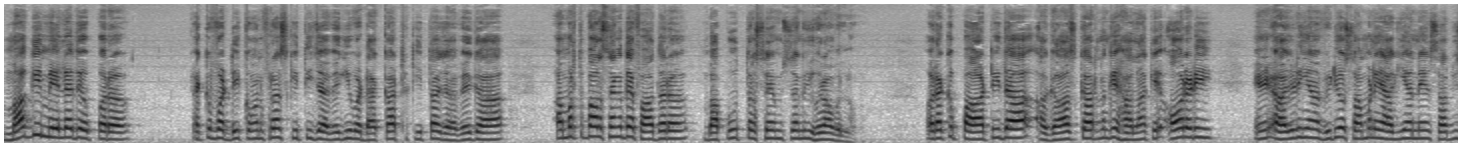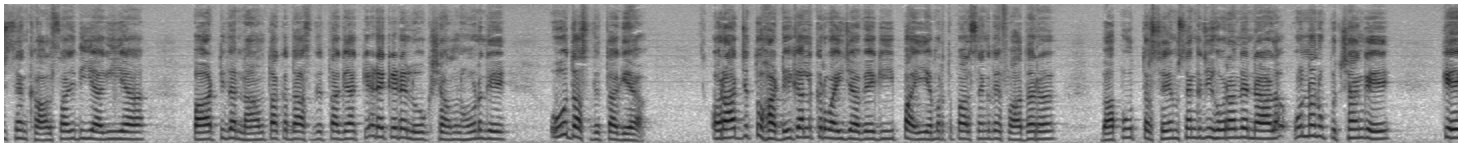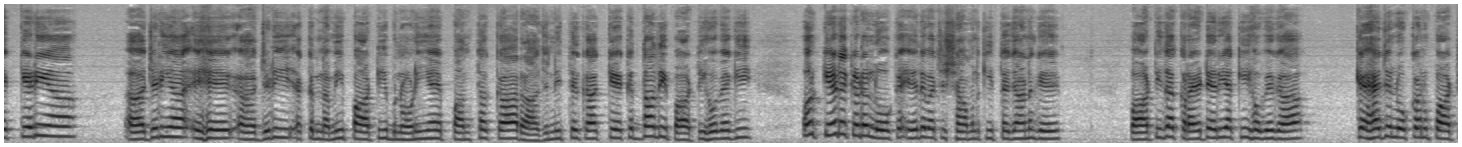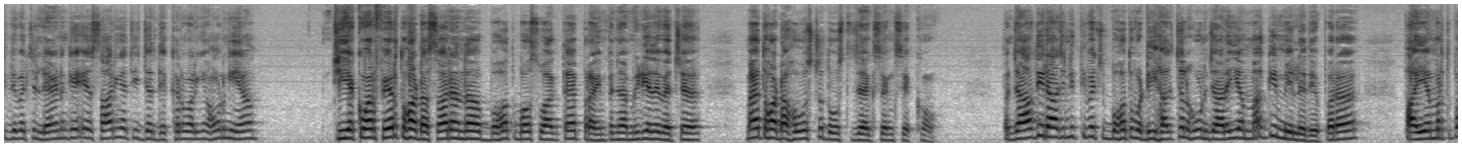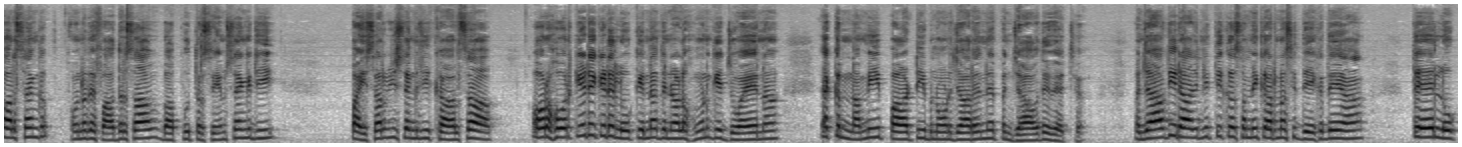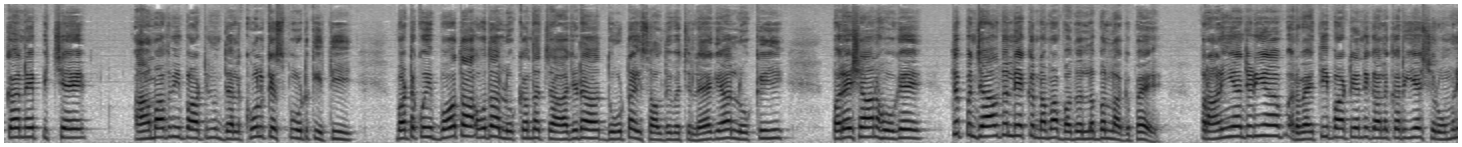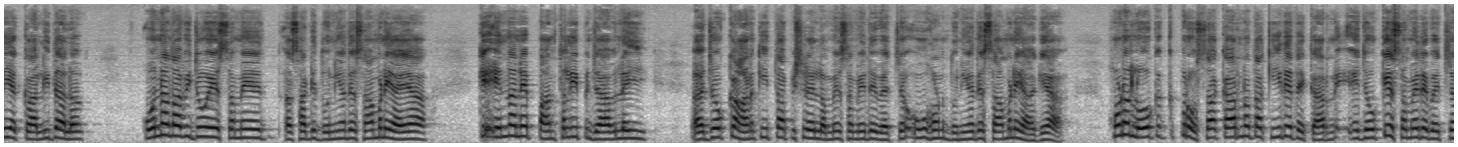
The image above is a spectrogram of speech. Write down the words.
ਮਾਘੀ ਮੇਲੇ ਦੇ ਉੱਪਰ ਇੱਕ ਵੱਡੀ ਕਾਨਫਰੰਸ ਕੀਤੀ ਜਾਵੇਗੀ, ਵੱਡਾ ਇਕੱਠ ਕੀਤਾ ਜਾਵੇਗਾ। ਅਮਰਤਪਾਲ ਸਿੰਘ ਦੇ ਫਾਦਰ ਬਾਪੂ ਤਰਸੇਮ ਸਿੰਘ ਜੀ ਹੋਰਾਂ ਵੱਲੋਂ। ਔਰ ਇੱਕ ਪਾਰਟੀ ਦਾ ਆਗਾਜ਼ ਕਰਨਗੇ, ਹਾਲਾਂਕਿ ਆਲਰੇਡੀ ਜਿਹੜੀਆਂ ਵੀਡੀਓ ਸਾਹਮਣੇ ਆ ਗਈਆਂ ਨੇ, ਸਰਬਜੀਤ ਸਿੰਘ ਖਾਲਸਾ ਜੀ ਦੀ ਆ ਗਈ ਆ। ਪਾਰਟੀ ਦਾ ਨਾਮ ਤੱਕ ਦੱਸ ਦਿੱਤਾ ਗਿਆ ਕਿਹੜੇ ਕਿਹੜੇ ਲੋਕ ਸ਼ਾਮਲ ਹੋਣਗੇ, ਉਹ ਦੱਸ ਦਿੱਤਾ ਗਿਆ। ਔਰ ਅੱਜ ਤੁਹਾਡੀ ਗੱਲ ਕਰਵਾਈ ਜਾਵੇਗੀ, ਭਾਈ ਅਮਰਤਪਾਲ ਸਿੰਘ ਦੇ ਫਾਦਰ ਬਾਪੂ ਤਰਸੇਮ ਸਿੰਘ ਜੀ ਹੋਰਾਂ ਦੇ ਨਾਲ ਉਹਨਾਂ ਨੂੰ ਪੁੱਛਾਂਗੇ ਕਿ ਕਿਹੜੀਆਂ ਜਿਹੜੀਆਂ ਇਹ ਜਿਹੜੀ ਇੱਕ ਨਵੀਂ ਪਾਰਟੀ ਬਣਾਉਣੀ ਹੈ ਪੰਥਕ ਆ, ਰਾਜਨੀਤਿਕ ਆ, ਕਿ ਕਿੱਦਾਂ ਦੀ ਪਾਰਟੀ ਹੋਵੇਗੀ ਔਰ ਕਿਹੜੇ ਕਿਹੜੇ ਲੋਕ ਇਹਦੇ ਵਿੱਚ ਸ਼ਾਮਲ ਕੀਤੇ ਜਾਣਗੇ? ਪਾਰਟੀ ਦਾ ਕ੍ਰਾਈਟੇਰੀਆ ਕੀ ਹੋਵੇਗਾ? ਕਿਹੋ ਜਿਹੇ ਲੋਕਾਂ ਨੂੰ ਪਾਰਟੀ ਦੇ ਵਿੱਚ ਲੈਣਗੇ? ਇਹ ਸਾਰੀਆਂ ਚੀਜ਼ਾਂ ਦੇਖਣ ਵਾਲੀਆਂ ਹੋਣਗੀਆਂ। ਜੀ, ਇੱਕ ਵਾਰ ਫੇਰ ਤੁਹਾਡਾ ਸਾਰਿਆਂ ਦਾ ਬਹੁਤ-ਬਹੁਤ ਸਵਾਗਤ ਹੈ ਪ੍ਰਾਈਮ ਪੰਜਾਬ ਮੀਡੀਆ ਦੇ ਵਿੱਚ। ਮੈਂ ਤੁਹਾਡਾ ਹੋਸਟ ਦੋਸਤ ਜੈਕ ਸਿੰਘ ਸੇਖੋਂ। ਪੰਜਾਬ ਦੀ ਰਾਜਨੀਤੀ ਵਿੱਚ ਬਹੁਤ ਵੱਡੀ ਹਲਚਲ ਹੋਣ ਜਾ ਰਹੀ ਹੈ ਮਾਘੀ ਮੇਲੇ ਦੇ ਉੱਪਰ। ਭਾਈ ਅਮਰਤਪਾਲ ਸਿੰਘ, ਉਹਨਾਂ ਦੇ ਫਾਦਰ ਸਾਹਿਬ, ਬਾਪੂ ਤਰਸੇਮ ਸਿੰਘ ਜੀ, ਭਾਈ ਸਰਬਜੀਤ ਸਿੰਘ ਜੀ ਖਾਲਸਾ ਔਰ ਹੋਰ ਕਿਹੜੇ-ਕਿਹੜੇ ਲੋਕ ਇਹਨਾਂ ਦੇ ਨਾਲ ਹੋਣਗੇ ਜੁਆਇਨ? ਇੱਕ ਨਵੀਂ ਪਾਰਟੀ ਬਣਾਉਣ ਜਾ ਰਹੇ ਨੇ ਪੰਜਾਬ ਦੇ ਵਿੱਚ। ਪੰਜਾਬ ਦੀ ਰਾਜਨੀਤਿਕ ਸਮੀਕਰਨ ਅਸੀਂ ਦੇਖਦੇ ਹਾਂ ਤੇ ਲੋਕਾਂ ਨੇ ਪਿੱਛੇ ਆਮ ਆਦਮੀ ਪਾਰਟੀ ਨੂੰ ਦਿਲ ਖੋਲ ਕੇ ਸਪੋਰਟ ਕੀਤੀ। ਬਟ ਕੋਈ ਬਹੁਤਾ ਉਹਦਾ ਲੋਕਾਂ ਦਾ ਚਾਅ ਜਿਹੜਾ 2 2.5 ਸਾਲ ਦੇ ਵਿੱਚ ਲੈ ਗਿਆ, ਲੋਕੀ ਪਰੇਸ਼ਾਨ ਹੋ ਗਏ। ਤੇ ਪੰਜਾਬ ਦੇ ਲਈ ਇੱਕ ਨਵਾਂ ਬਦਲ ਲੱਭਣ ਲੱਗ ਪਏ। ਪੁਰਾਣੀਆਂ ਜਿਹੜੀਆਂ ਰਵਾਇਤੀ ਪਾਰਟੀਆਂ ਦੀ ਗੱਲ ਕਰੀਏ, ਸ਼੍ਰੋਮਣੀ ਅਕਾਲੀ ਦਲ, ਉਹਨਾਂ ਦਾ ਵੀ ਜੋ ਇਸ ਸਮੇਂ ਸਾਡੀ ਦੁਨੀਆ ਦੇ ਸਾਹਮਣੇ ਆਇਆ ਕਿ ਇਹਨਾਂ ਨੇ ਪੰਥ ਲਈ, ਪੰਜਾਬ ਲਈ ਜੋ ਘਾਣ ਕੀਤਾ ਪਿਛਲੇ ਲੰਮੇ ਸਮੇਂ ਦੇ ਵਿੱਚ, ਉਹ ਹੁਣ ਦੁਨੀਆ ਦੇ ਸਾਹਮਣੇ ਆ ਗਿਆ। ਹੁਣ ਲੋਕ ਭਰੋਸਾ ਕਰਨ ਤਾਂ ਕਿਹਦੇ ਤੇ ਕਰਨ? ਇਹ ਜੋ ਕਿ ਸਮੇਂ ਦੇ ਵਿੱਚ,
